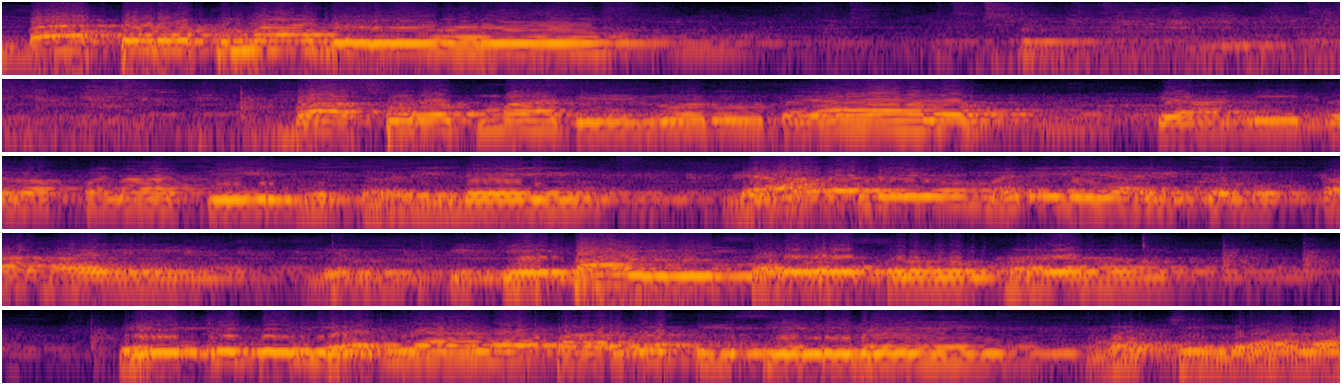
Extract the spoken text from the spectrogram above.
बाप रखमा देवरू बाप रखमा देवरू दयाळ. त्यांनीच आपणाची उद्धरिले ज्ञानदेव म्हणे ऐक मुक्ताबाई. निवृत्तीचे पायी सर्व सुख. हेच दिव्य ज्ञान पार्वती दिले मच्छिंद्राला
